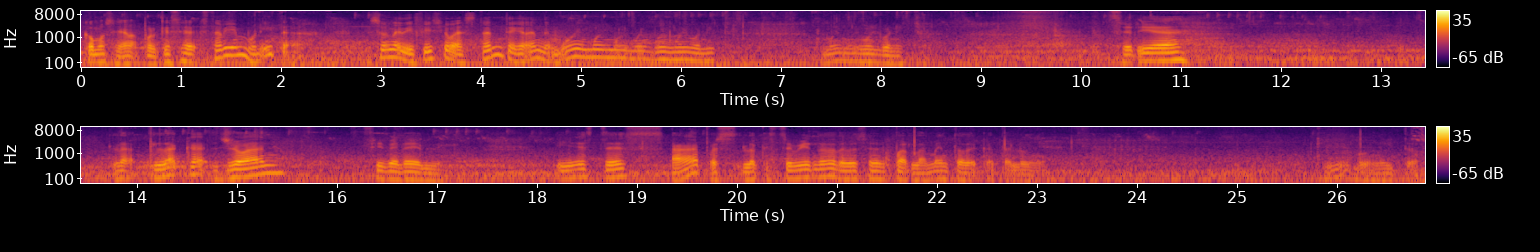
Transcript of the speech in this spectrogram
cómo se llama, porque se, está bien bonita. Es un edificio bastante grande, muy, muy, muy, muy, muy, muy bonito. Muy, muy, muy bonito. Sería la placa Joan Fidelelli. Y este es, ah, pues lo que estoy viendo debe ser el Parlamento de Cataluña. Qué bonito.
